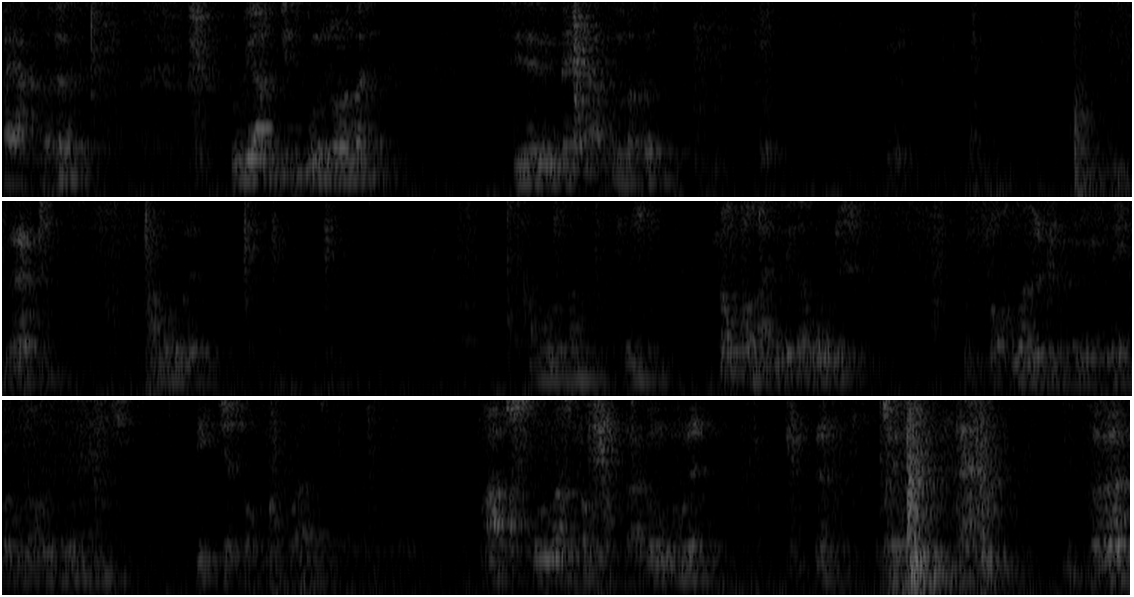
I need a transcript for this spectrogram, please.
Ayakları. Bu biraz pis. Bunu sonra da silerim bey hatırlatın. Evet. Bunu buraya. Çok kolay dedik ama bunu biz sokma özürlüğü neyim anlamadım. Dik, dikçe sokmak lazım. Bunu nasıl sokmak lazım? Bunu Buraya Ha.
